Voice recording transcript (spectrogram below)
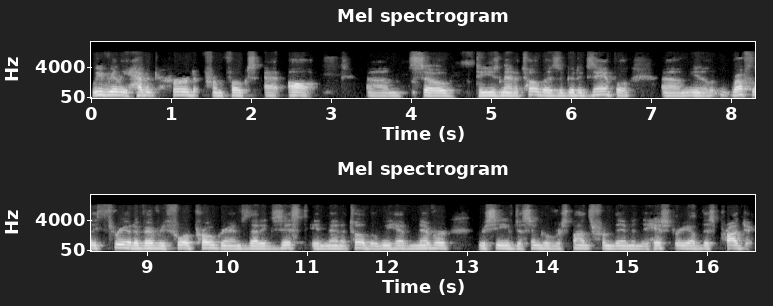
we really haven't heard from folks at all. Um, so to use Manitoba as a good example, um, you know, roughly three out of every four programs that exist in Manitoba, we have never received a single response from them in the history of this project.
